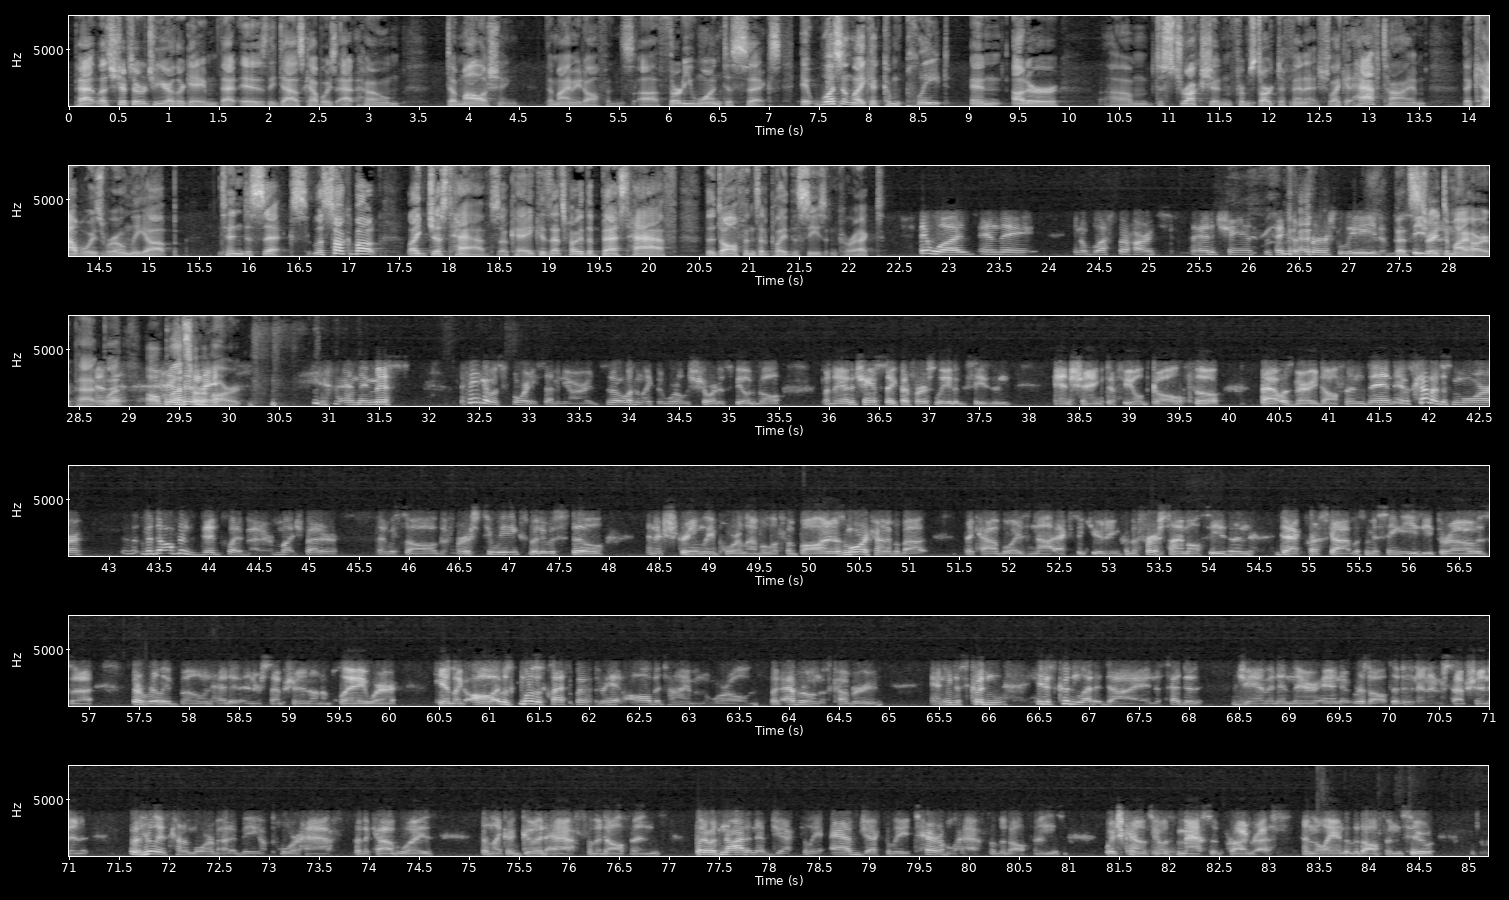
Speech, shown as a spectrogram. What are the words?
Pat, let's shift over to your other game. That is the Dallas Cowboys at home demolishing the Miami Dolphins, uh, thirty-one to six. It wasn't like a complete and utter um, destruction from start to finish. Like at halftime, the Cowboys were only up 10 to 6. Let's talk about like just halves, okay? Because that's probably the best half the Dolphins had played the season, correct? It was, and they, you know, bless their hearts. They had a chance to take their first lead of the That's season. straight to my heart, Pat. And Ble- oh, bless her they- heart. and they missed. I think it was 47 yards, so it wasn't like the world's shortest field goal. But they had a chance to take their first lead of the season and shanked a field goal. So that was very Dolphins, and it was kind of just more. The Dolphins did play better, much better than we saw the first two weeks, but it was still an extremely poor level of football, and it was more kind of about the Cowboys not executing for the first time all season. Dak Prescott was missing easy throws. Uh, a really boneheaded interception on a play where he had like all it was one of those classic plays where he had all the time in the world, but everyone was covered and he just couldn't he just couldn't let it die and just had to jam it in there and it resulted in an interception and it was really kind of more about it being a poor half for the Cowboys than like a good half for the Dolphins. But it was not an abjectly abjectly terrible half for the Dolphins, which counts, you know, as massive progress in the land of the Dolphins who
